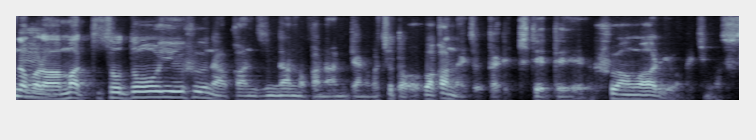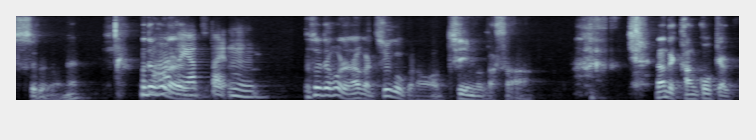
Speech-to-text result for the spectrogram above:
だから、まあ、そう、どういうふうな感じになるのかな、みたいなのがちょっと分かんない状態で来てて、不安はあるような気もするのね。で、ほまあ、あとやら、っぱり、うん。それでほら、なんか中国のチームがさ、なんで観光客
